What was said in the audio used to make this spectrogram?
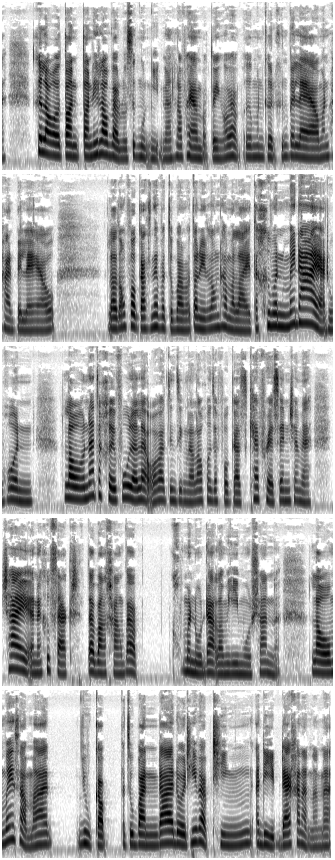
ะ คือเราตอนตอนที่เราแบบรู้สึกหงุดหงิดนะ เราพยายามบอกตัวเองว่าแบบเออ มันเกิดขึ้นไปแล้ว มันผ่านไปแล้ว เราต้องโฟกัสในปัจจุบันว่าตอนนี้ต้องทำอะไร แต่คือมันไม่ได้อะทุกคน เราน่าจะเคยพูดแล้วแหละว่าแบบจริง ๆ แล้วเราควรจะโฟกัสแค่ present ใช่ไหมใช่ อันนั้นคือ fact แต่บางครั้งแบบมนุษย์อะเรามี emotion อะเราไม่สามารถอยู่กับปัจจุบันได้โดยที่แบบทิ้งอดีตได้ขนาดนั้นอะ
